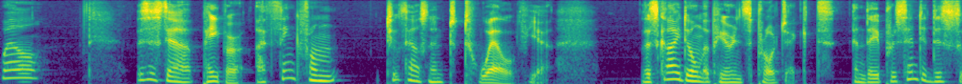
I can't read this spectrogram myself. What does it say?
Well, this is their paper, I think from 2012, yeah the Sky Dome Appearance Project, and they presented this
